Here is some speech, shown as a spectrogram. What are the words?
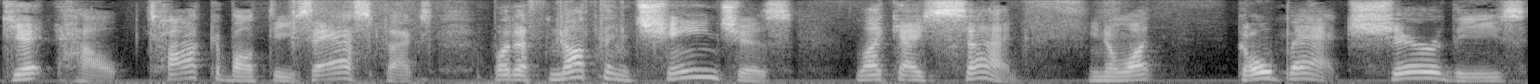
get help, talk about these aspects. But if nothing changes, like I said, you know what? Go back, share these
